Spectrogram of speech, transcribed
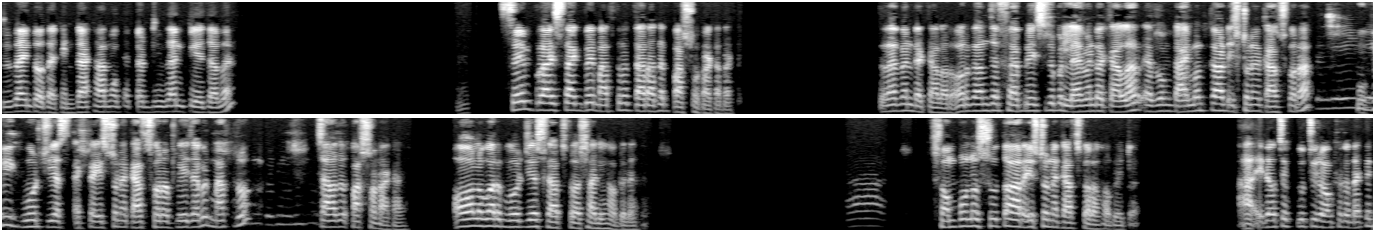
ডিজাইনটাও দেখেন, দেখার মতো একটা ডিজাইন পেয়ে যাবেন। সেম প্রাইস থাকবে মাত্র চার হাজার পাঁচশো টাকা দেখেন। ল্যাভেন্ডার কালার। অর্গানজা ফ্যাব্রিক্স এর উপর ল্যাভেন্ডার কালার এবং ডায়মন্ড কার্ড স্টোনের কাজ করা। খুবই গর্জিয়াস একটা স্টোনের কাজ করা পেয়ে যাবেন মাত্র চার হাজার পাঁচশো টাকায় অল ওভার গর্জিয়াস কাজ করা শাড়ি হবে দেখেন সম্পূর্ণ সুতা আর স্টোনে কাজ করা হবে এটা। আর এটা হচ্ছে কুচির অংশটা দেখেন,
